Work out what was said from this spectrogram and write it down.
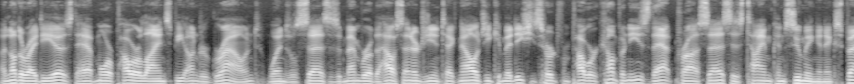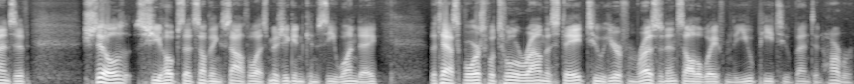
Another idea is to have more power lines be underground. Wendzel says, as a member of the House Energy and Technology Committee, she's heard from power companies that process is time consuming and expensive. Still, she hopes that something Southwest Michigan can see one day. The task force will tour around the state to hear from residents all the way from the UP to Benton Harbor.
